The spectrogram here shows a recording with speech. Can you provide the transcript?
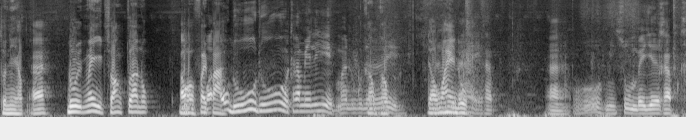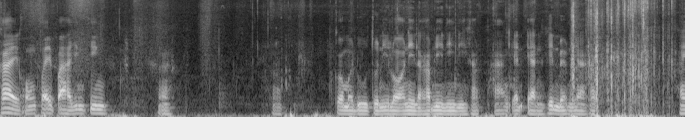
ตัวนี้ครับฮะดูอีกไหมอีกสองตัวนกบ่อไฟป่าเอาดูดูถ้าไม่รีบมาดูเลครับครับยเดี๋ยวมาให้ดูไครับ อ่าโอ้มีซุ่มไปเยอะครับค่ายของไฟป่าจริง ๆอะครับ ก็มาดูตัวนี้รอนี่แหละครับนี่นี่นี่ครับหางแอนแอนขึ้นแบบเนี้ยครับ ให้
